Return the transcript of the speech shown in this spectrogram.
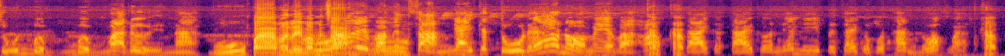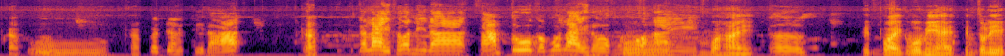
ศูนย์เบิ่มเบิ่มมาเด้อนะบูปลามาเลยว่ามันสร้าง โอ้ยว่ามันโอ้สร้างใหญ่จักตูแล้วเนาะแม่ว่าเอาครับครับ ตายก็ตายทนเนี้ยหนี้ไปใช้กับบ่ท่านนกว่าครับครับโอ้ ครับ ก็จังสิละครับก็ไล่เท่านี้ละสามตัวก็บ่ไล่ดอกมันบ่ให้บ่ให้เออเพชรพลอยก็บ่มีให้เป็นตัวเลข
